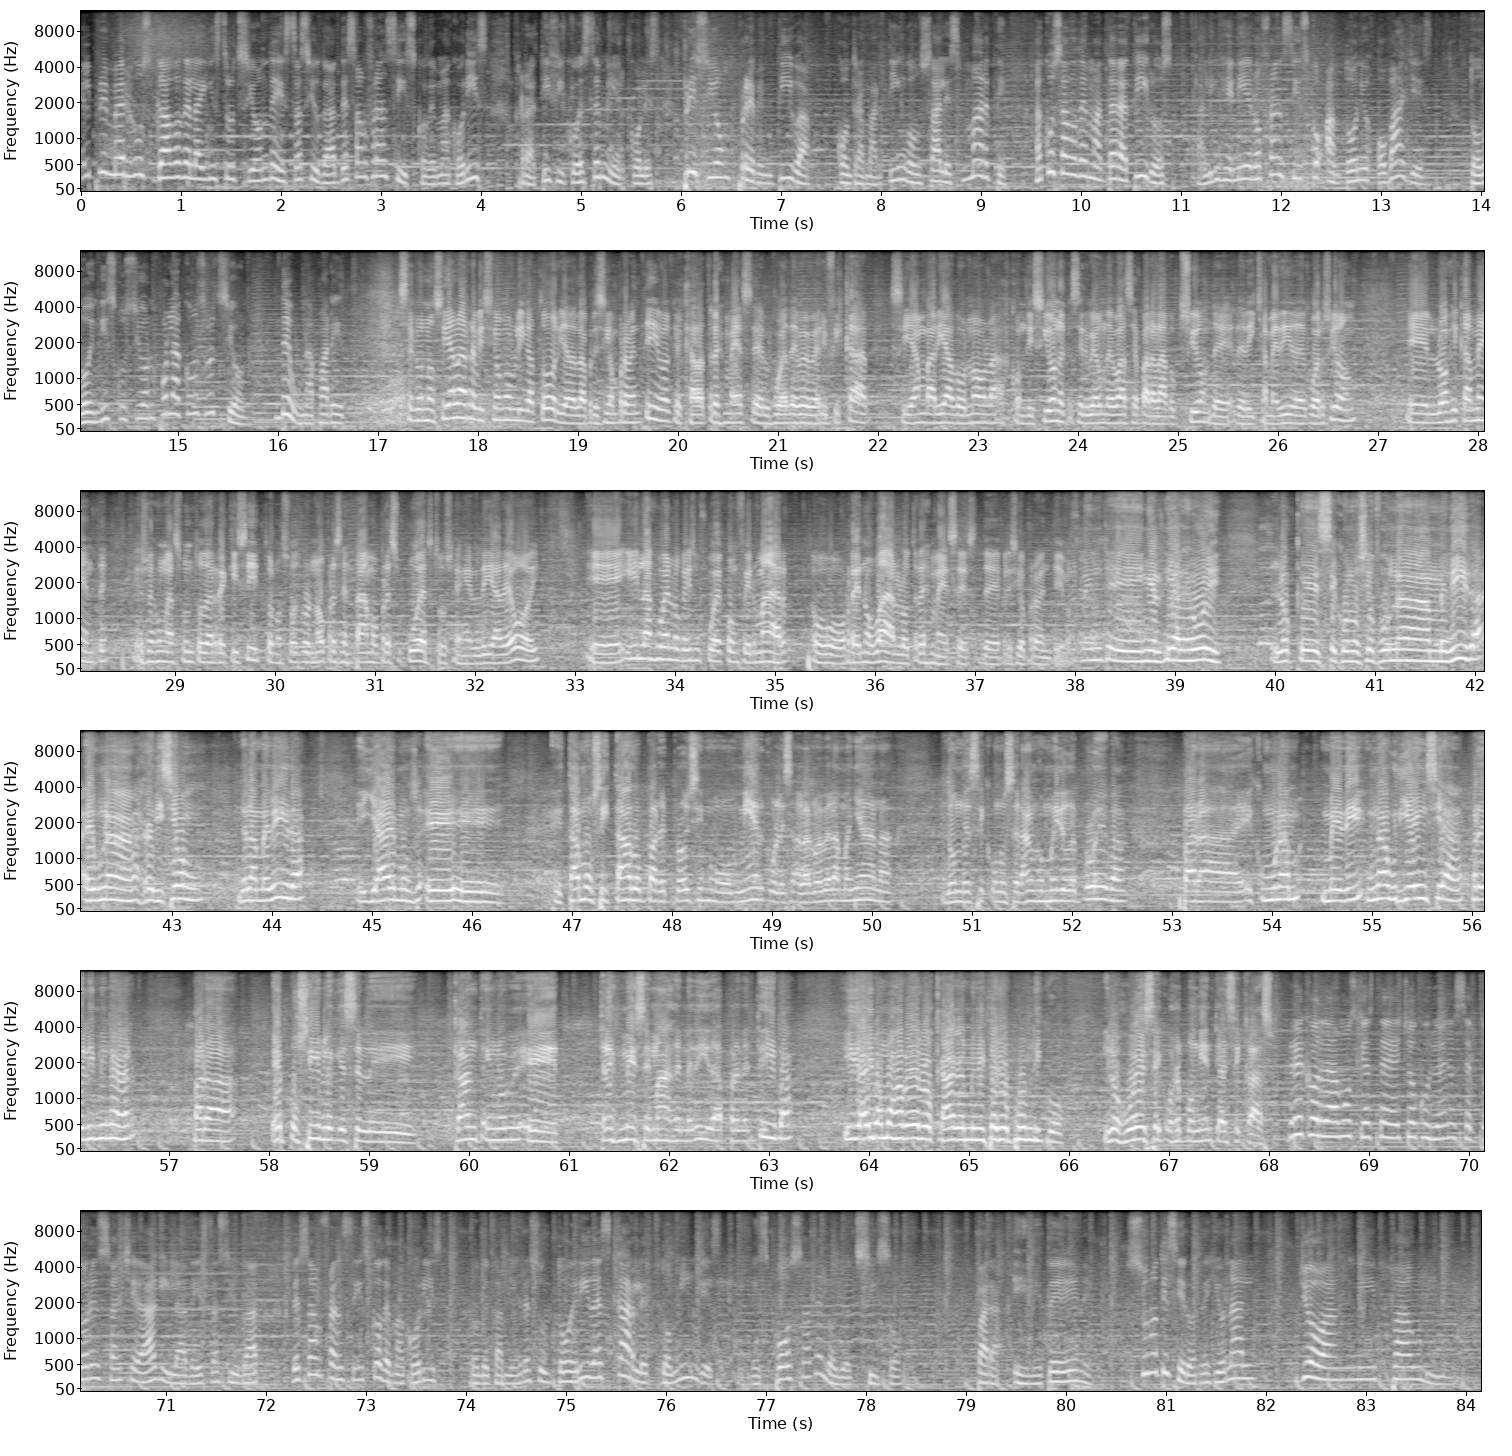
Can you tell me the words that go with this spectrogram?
El primer juzgado de la instrucción de esta ciudad de San Francisco de Macorís ratificó este miércoles prisión preventiva contra Martín González Marte, acusado de matar a tiros al ingeniero Francisco Antonio Ovalles, todo en discusión por la construcción de una pared. Se conocía la revisión obligatoria de la prisión preventiva, que cada tres meses el juez debe verificar si han variado o no las condiciones que sirvieron de base para la adopción de, de dicha medida de coerción eh, lógicamente, eso es un asunto de requisito, nosotros no presentamos presupuestos en el día de hoy eh, y la juez lo que hizo fue confirmar o renovar los tres meses de prisión preventiva. En el día de hoy lo que se conoció fue una medida, es una revisión de la medida y ya hemos, eh, estamos citados para el próximo miércoles a las 9 de la mañana donde se conocerán los medios de prueba para, es como una, una audiencia preliminar para, es posible que se le canten eh, tres meses más de medida preventiva y de ahí vamos a ver lo que haga el Ministerio Público y los jueces correspondientes a ese caso. Recordamos que este hecho ocurrió en el sector en Sánchez Águila de esta ciudad de San Francisco de Macorís, donde también resultó herida Scarlett Domínguez, esposa de Loyo Ciso. Para NTN, su noticiero regional, Joanny Paulino.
